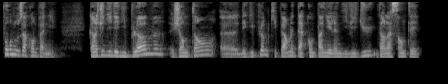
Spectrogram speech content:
pour nous accompagner. Quand je dis des diplômes, j'entends euh, des diplômes qui permettent d'accompagner l'individu dans la santé,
